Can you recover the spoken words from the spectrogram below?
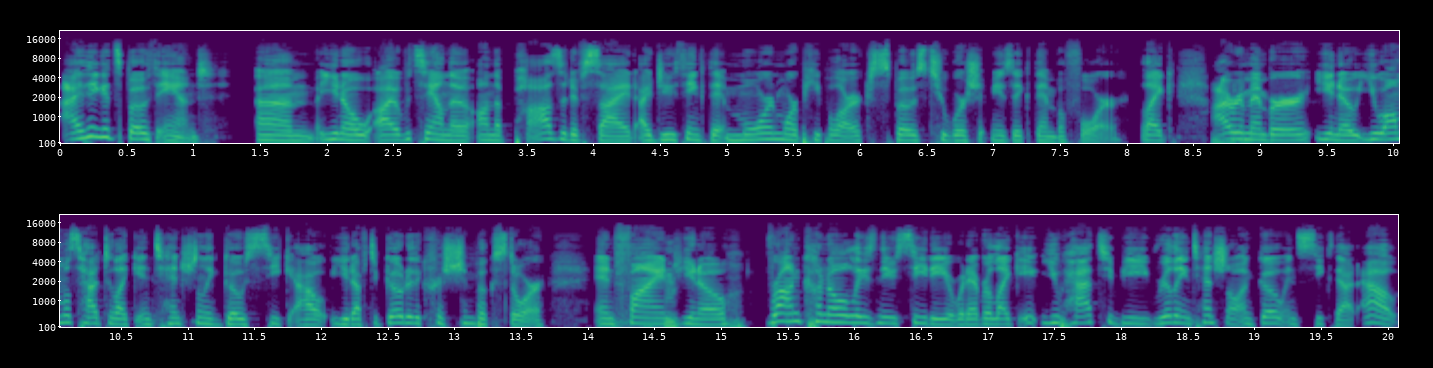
I think it's both and. Um, you know, I would say on the on the positive side, I do think that more and more people are exposed to worship music than before. Like mm-hmm. I remember, you know, you almost had to like intentionally go seek out. You'd have to go to the Christian bookstore and find, you know, Ron Kenoly's new CD or whatever. Like it, you had to be really intentional and go and seek that out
